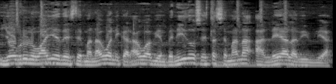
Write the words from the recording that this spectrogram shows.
Yo, Bruno Valle, desde Managua, Nicaragua. Bienvenidos esta semana a Lea la Biblia.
